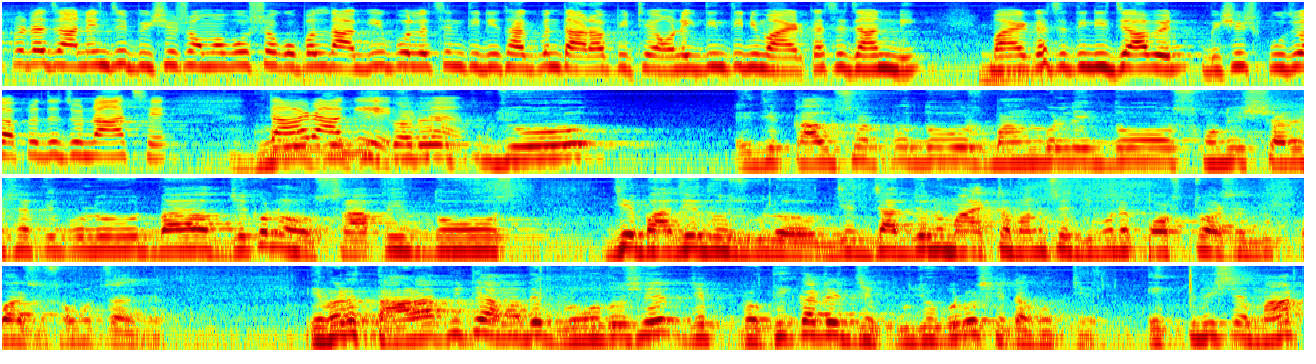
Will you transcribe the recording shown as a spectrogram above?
আপনারা জানেন যে বিশেষ অমাবস্যা গোপালদা আগেই বলেছেন তিনি থাকবেন তারাপীঠে। অনেকদিন তিনি মায়ের কাছে যাননি। মায়ের কাছে তিনি যাবেন বিশেষ পুজো আপনাদের জন্য আছে। তার আগে হ্যাঁ। পুজো এই যে কালসর্প দোষ মাঙ্গলিক দোষ শনির সাড়ে সাথী বলুন বা যে কোনো শ্রাপির দোষ যে বাজে দোষগুলো, যে যার জন্য একটা মানুষের জীবনে কষ্ট আসে, দুঃখ আসে, সমস্যা আসে। এবারে তারাপীঠে আমাদের গ্রহদোষের যে প্রতিকারের যে পুজোগুলো, সেটা হচ্ছে। একত্রিশে মার্চ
